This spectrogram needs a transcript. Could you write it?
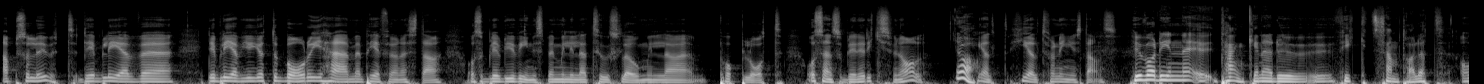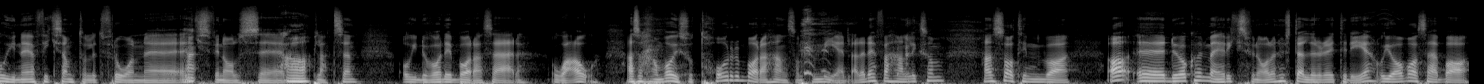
Absolut. Det blev, eh, det blev ju Göteborg här med P4 nästa. Och så blev det ju vinst med min lilla Too Slow, min lilla poplåt. Och sen så blev det riksfinal. Ja. Helt, helt från ingenstans. Hur var din eh, tanke när du eh, fick samtalet? Oj, när jag fick samtalet från eh, riksfinalsplatsen. Oj, då var det bara så här. Wow! Alltså han var ju så torr bara han som förmedlade det för han liksom Han sa till mig bara Ja, eh, du har kommit med i riksfinalen, hur ställer du dig till det? Och jag var så här bara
